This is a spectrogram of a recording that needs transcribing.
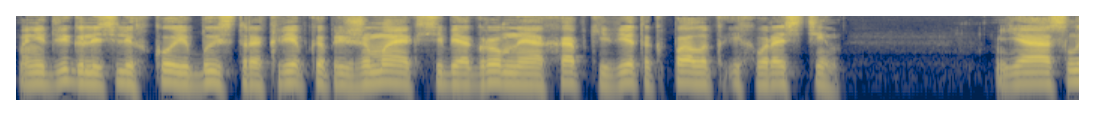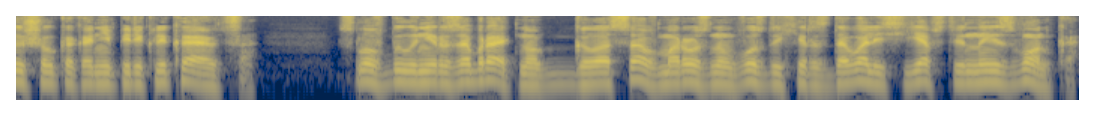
они двигались легко и быстро, крепко прижимая к себе огромные охапки веток, палок и хворостин. Я слышал, как они перекликаются. Слов было не разобрать, но голоса в морозном воздухе раздавались явственно и звонко.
